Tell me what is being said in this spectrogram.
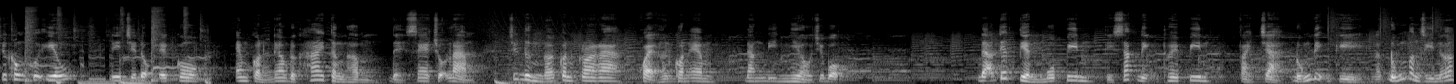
chứ không có yếu. Đi chế độ eco em còn leo được hai tầng hầm để xe chỗ làm chứ đừng nói con Clara khỏe hơn con em đang đi nhiều chứ bộ. Đã tiết tiền mua pin thì xác định thuê pin phải trả đúng định kỳ là đúng còn gì nữa.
